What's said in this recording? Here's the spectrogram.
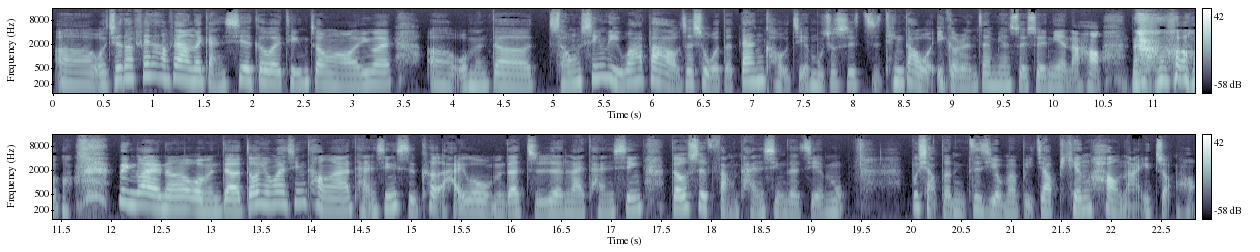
呃，我觉得非常非常的感谢各位听众哦，因为呃，我们的从心里挖宝，这是我的单口节目，就是只听到我一个人在那边碎碎念，然后然后另外呢，我们的多元万星筒啊，谈心时刻，还有我们的职人来谈心，都是访谈型的节目。不晓得你自己有没有比较偏好哪一种哈？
